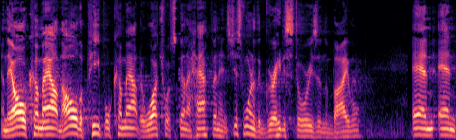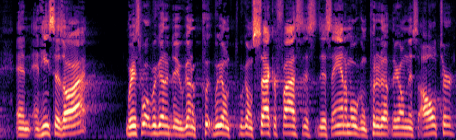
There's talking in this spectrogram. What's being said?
And they all come out, and all the people come out to watch what's going to happen. And it's just one of the greatest stories in the Bible. And, and, and, and he says, All right, here's what we're going to do. We're going to, put, we're going to, we're going to sacrifice this, this animal. We're going to put it up there on this altar.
